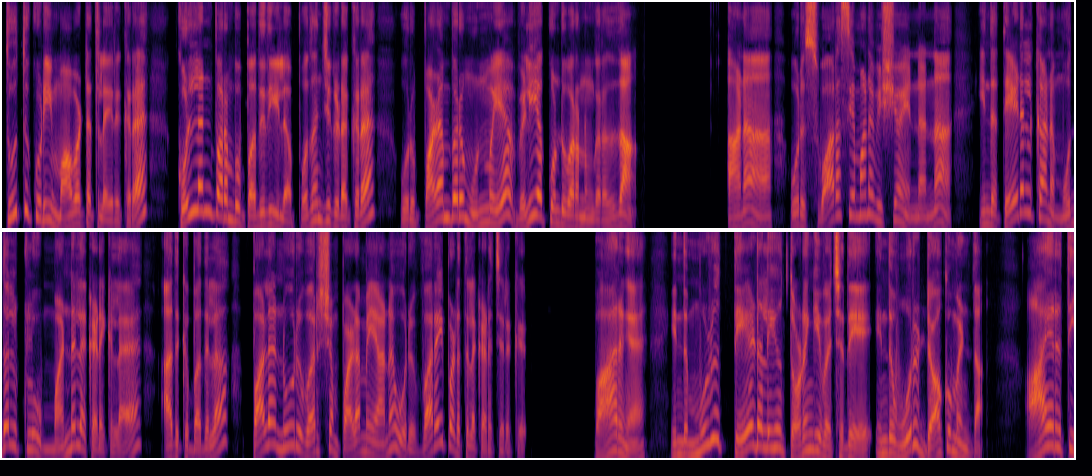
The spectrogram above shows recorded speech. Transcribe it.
தூத்துக்குடி மாவட்டத்துல இருக்கிற கொல்லன்பரம்பு பகுதியில புதஞ்சு கிடக்கிற ஒரு பழம்பெரும் உண்மைய வெளியே கொண்டு வரணுங்கிறது தான். ஆனா ஒரு சுவாரஸ்யமான விஷயம் என்னன்னா இந்த தேடலுக்கான முதல் க்ளூ மண்ணுல கிடைக்கல. அதுக்கு பதிலா பல நூறு வருஷம் பழமையான ஒரு வரைபடத்துல கிடைச்சிருக்கு. பாருங்க இந்த முழு தேடலையும் தொடங்கி வச்சதே இந்த ஒரு டாக்குமெண்ட் தான். ஆயிரத்தி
